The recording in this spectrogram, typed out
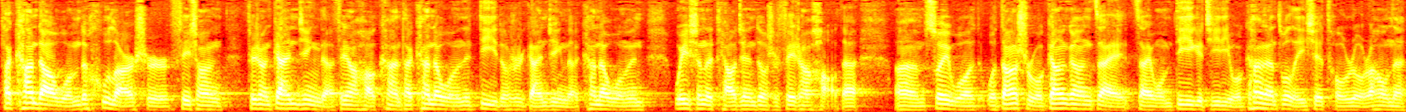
他看到我们的护栏是非常非常干净的，非常好看，他看到我们的地都是干净的，看到我们卫生的条件都是非常好的。嗯，所以我我当时我刚刚在在我们第一个基地，我刚刚做了一些投入，然后呢，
